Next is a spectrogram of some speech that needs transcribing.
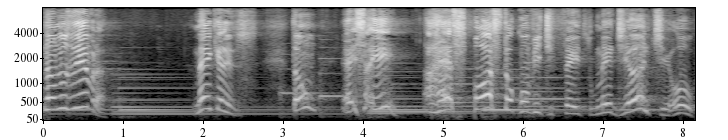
Não nos livra. Amém, queridos? Então, é isso aí. A resposta ao convite feito mediante, ou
